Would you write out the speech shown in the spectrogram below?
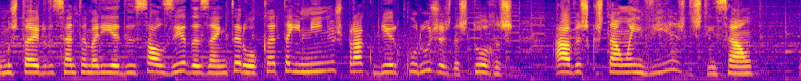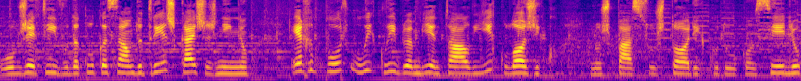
O Mosteiro de Santa Maria de Salzedas, em Tarouca, tem ninhos para acolher corujas das torres, aves que estão em vias de extinção. O objetivo da colocação de três caixas-ninho é repor o equilíbrio ambiental e ecológico no espaço histórico do Conselho,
